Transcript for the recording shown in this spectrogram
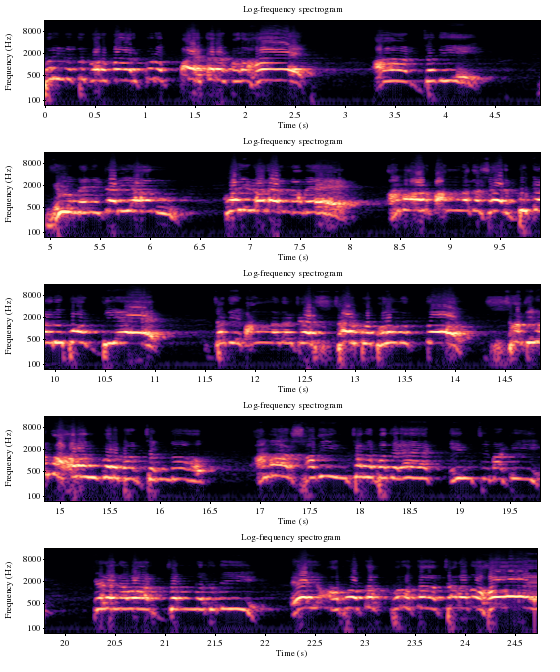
পরিণত করবার কোন পায়তারা করা হয়, আর যদি হিউম্যানিটারিয়ান করিডোরের নামে আমার বাংলাদেশের বুকের উপর দিয়ে যদি বাংলাদেশের সার্বভৌমত্ব স্বাধীনতা হরণ করবার জন্য আমার স্বাধীন জনপদের এক ইঞ্চি মাটি কেড়ে নেওয়ার জন্য যদি এই অপতৎপরতা চালানো হয়,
